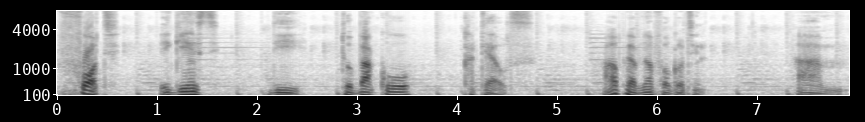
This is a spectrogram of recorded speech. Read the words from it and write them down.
fought against the tobacco cartels. I hope you have not forgotten. Um,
